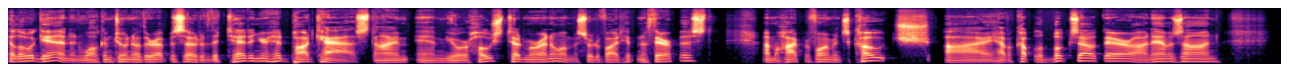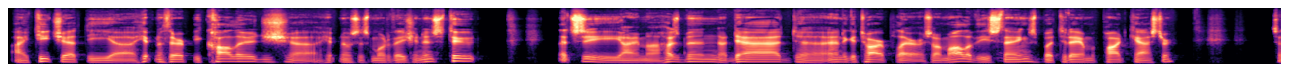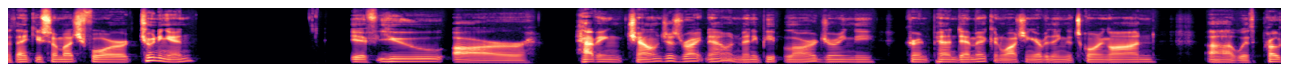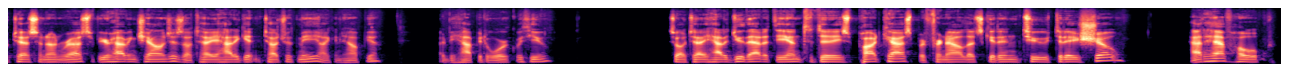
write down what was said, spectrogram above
Hello again, and welcome to another episode of the TED in Your Head podcast. I am your host, Ted Moreno. I'm a certified hypnotherapist. I'm a high performance coach. I have a couple of books out there on Amazon. I teach at the uh, Hypnotherapy College, uh, Hypnosis Motivation Institute. Let's see, I'm a husband, a dad, uh, and a guitar player. So I'm all of these things, but today I'm a podcaster. So thank you so much for tuning in if you are having challenges right now, and many people are during the current pandemic and watching everything that's going on uh, with protests and unrest, if you're having challenges, I'll tell you how to get in touch with me. I can help you. I'd be happy to work with you. So I'll tell you how to do that at the end of today's podcast. But for now, let's get into today's show how to have hope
